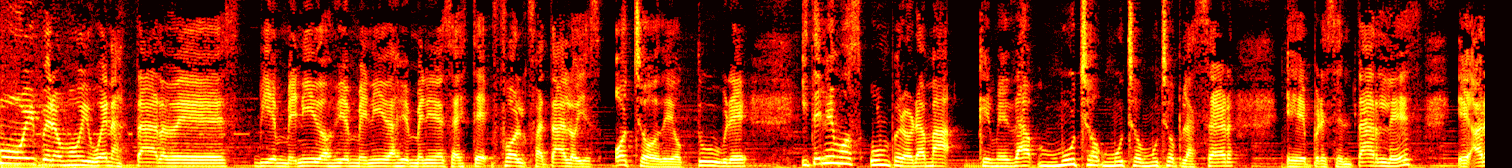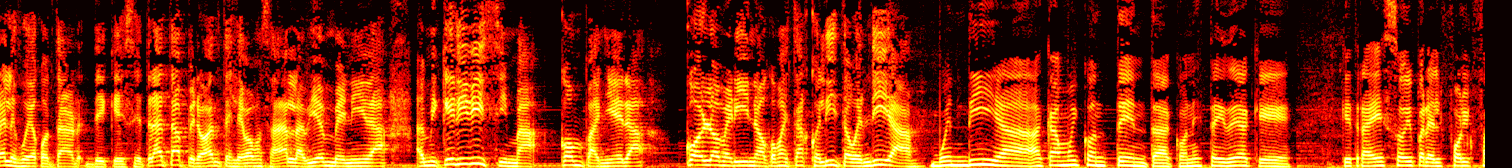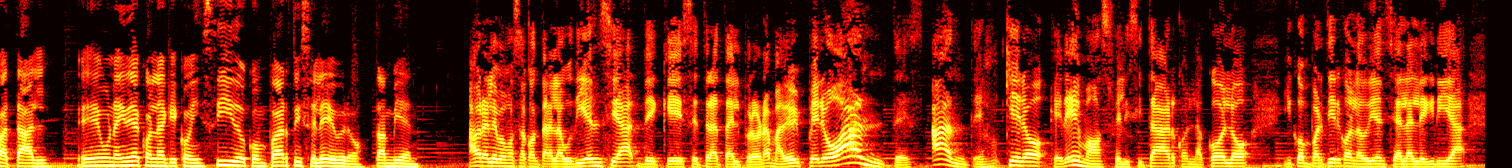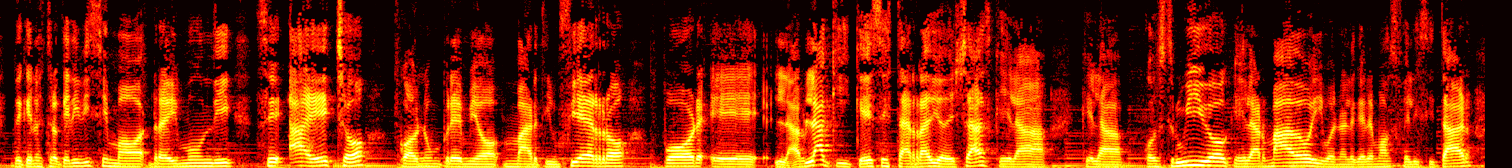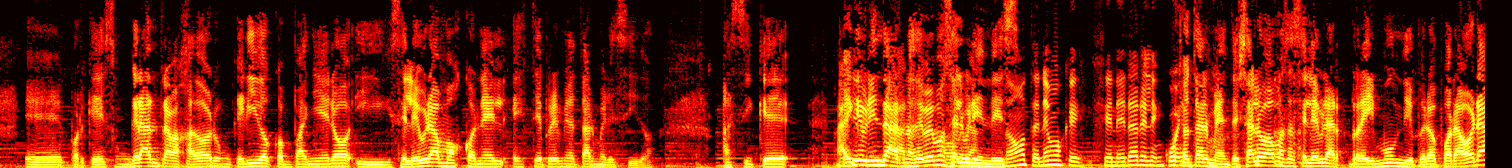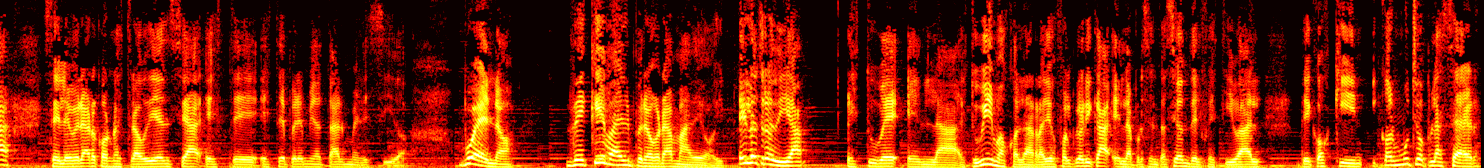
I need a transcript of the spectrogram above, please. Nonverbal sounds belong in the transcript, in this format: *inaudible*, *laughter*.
Muy, pero muy buenas tardes. Bienvenidos, bienvenidas, bienvenidas a este Folk Fatal. Hoy es 8 de octubre y tenemos un programa que me da mucho, mucho, mucho placer eh, presentarles. Eh, ahora les voy a contar de qué se trata, pero antes le vamos a dar la bienvenida a mi queridísima compañera Colo Merino. ¿Cómo estás, Colita? Buen día. Buen día, acá muy contenta con esta idea que, que traes hoy para el folk fatal. Eh, una idea con la que coincido, comparto y celebro también. Ahora le vamos a contar a la audiencia de qué se trata el programa de hoy, pero antes, antes, quiero, queremos felicitar con la Colo y compartir con la audiencia la alegría de que nuestro queridísimo Raimundi se ha hecho con un premio Martín Fierro por eh, la Blacky, que es esta radio de jazz que la que la ha construido, que la ha armado y bueno, le queremos felicitar eh, porque es un gran trabajador, un querido compañero y celebramos con él este premio tan merecido. Así que hay, que brindar, nos debemos el brindis. ¿no? Tenemos que generar el encuentro. Totalmente, ya lo vamos a *laughs* celebrar, Raimundi, pero por ahora celebrar con nuestra audiencia este, este premio tan merecido. Bueno, ¿de qué va el programa de hoy? El otro día estuve en la, estuvimos con la radio folclórica en la presentación del Festival de Cosquín y con mucho placer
